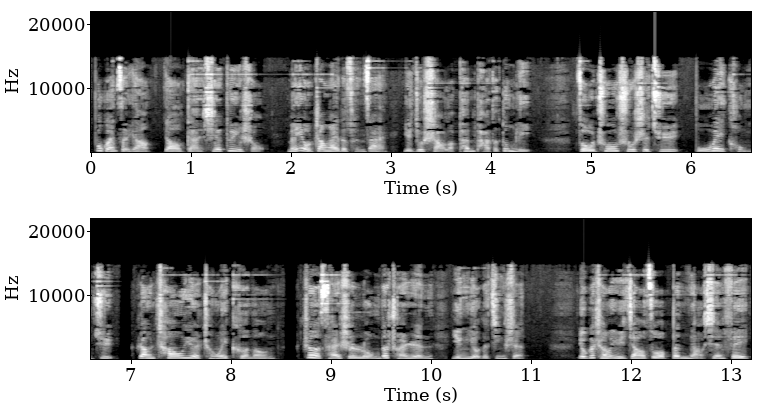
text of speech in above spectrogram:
不管怎样，要感谢对手，没有障碍的存在，也就少了攀爬的动力。走出舒适区，不畏恐惧，让超越成为可能，这才是龙的传人应有的精神。有个成语叫做“笨鸟先飞”，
